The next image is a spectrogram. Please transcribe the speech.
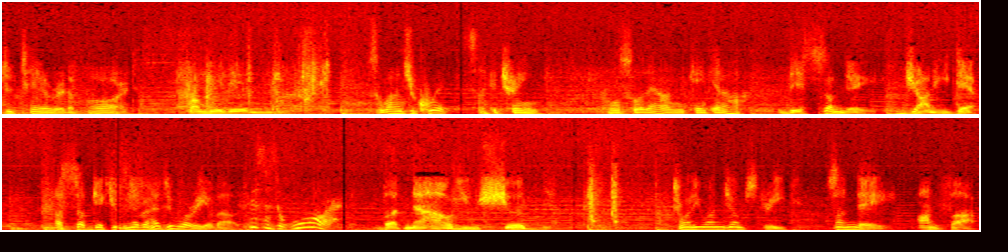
to tear it apart from within. So why don't you quit? It's like a train. You won't slow down, you can't get off. This Sunday, Johnny Depp, a subject you've never had to worry about. This is a war. But now you should. 21 Jump Street, Sunday on Fox.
